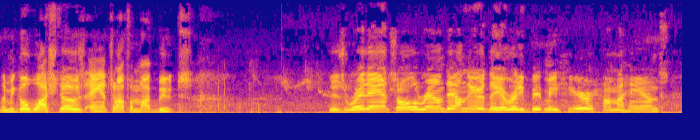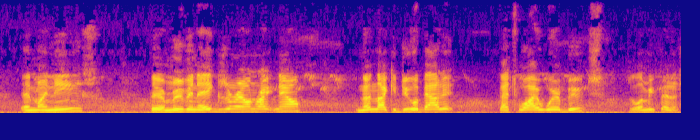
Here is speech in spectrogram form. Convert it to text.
Let me go wash those ants off of my boots. There's red ants all around down there. They already bit me here on my hands and my knees. They're moving eggs around right now. Nothing I could do about it. That's why I wear boots. So let me finish.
